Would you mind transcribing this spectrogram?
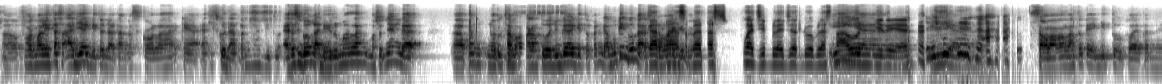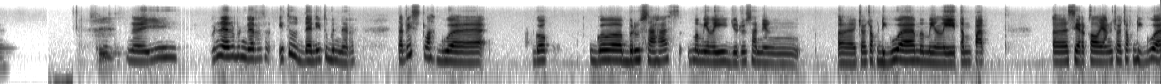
Uh, formalitas aja gitu datang ke sekolah kayak at least gue datang lah gitu. At least gue nggak di rumah lah. Maksudnya nggak apa nurut sama orang tua juga gitu kan. Nggak mungkin gue nggak sekolah Karena gitu. sebatas wajib belajar 12 tahun Iya, gitu ya. Iya. Seolah-olah tuh kayak gitu kelihatannya. Nah iya benar-benar itu dan itu benar. Tapi setelah gue gue gue berusaha memilih jurusan yang eh, cocok di gue, memilih tempat eh, circle yang cocok di gue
